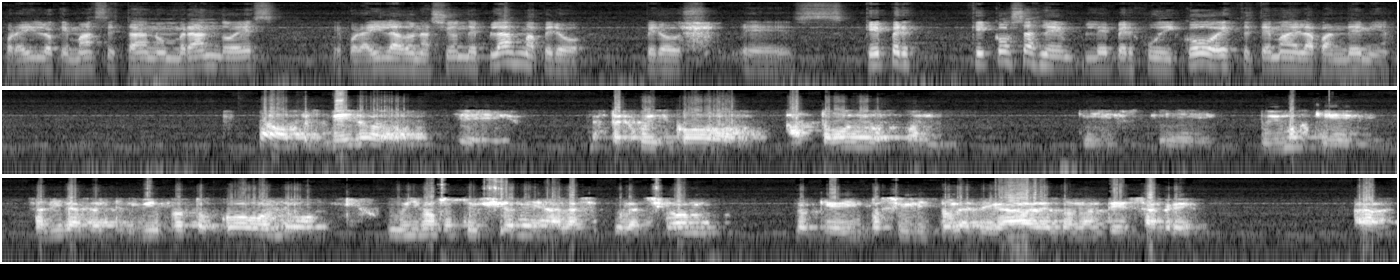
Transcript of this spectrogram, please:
por ahí lo que más se está nombrando es por ahí la donación de plasma, pero, pero ¿qué, ¿qué cosas le, le, perjudicó este tema de la pandemia? No, primero nos perjudicó a todos con que tuvimos que salir a reescribir protocolos, hubieron restricciones a la circulación, lo que imposibilitó la llegada del donante de sangre a,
